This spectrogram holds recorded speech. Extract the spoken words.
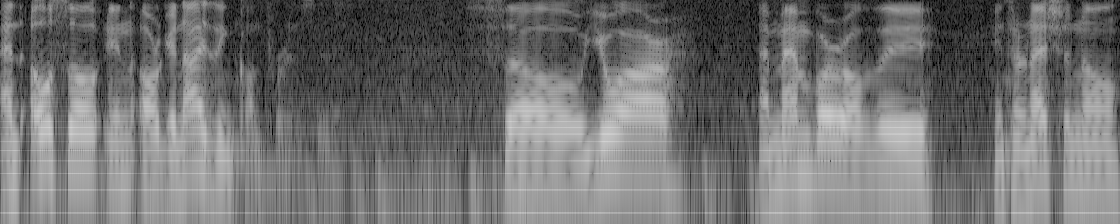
and also in organizing conferences. So you are a member of the International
